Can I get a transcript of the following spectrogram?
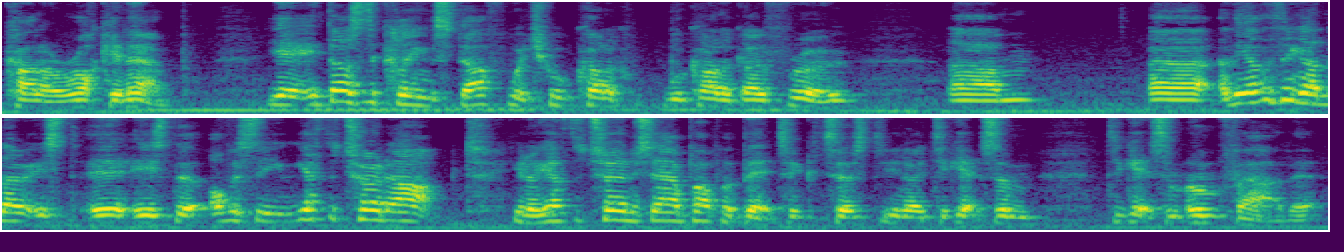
kind of rocking amp. Yeah, it does the clean stuff, which we'll kind of we'll kind of go through. Um, uh, and the other thing I noticed is that obviously you have to turn it up. You know, you have to turn this amp up a bit to, to you know to get some to get some oomph out of it.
